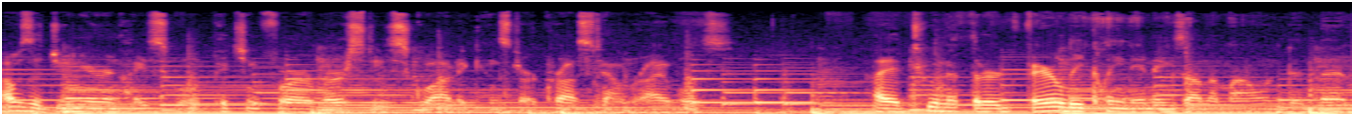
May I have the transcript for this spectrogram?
I was a junior in high school pitching for our varsity squad against our crosstown rivals. I had two and a third fairly clean innings on the mound, and then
